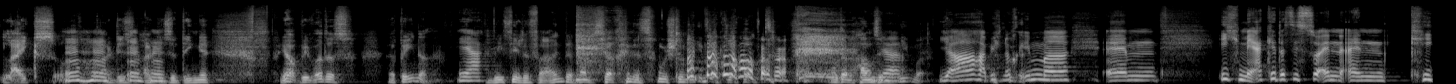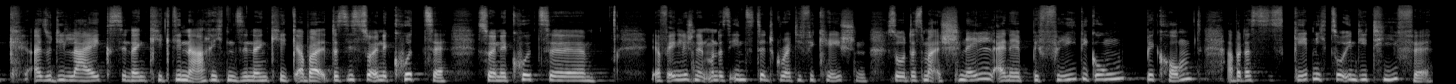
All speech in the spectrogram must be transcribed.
Likes und mhm, all, diese, all mhm. diese Dinge. Ja, wie war das? bei Ihnen. Ja. Wie viele Freunde haben Sie auch in den Social Media gehabt? Und dann haben Sie ja. noch immer. Ja, habe ich noch immer. Ähm, ich merke, das ist so ein, ein Kick. Also die Likes sind ein Kick, die Nachrichten sind ein Kick, aber das ist so eine kurze, so eine kurze, auf Englisch nennt man das Instant Gratification, so dass man schnell eine Befriedigung bekommt, aber das geht nicht so in die Tiefe.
